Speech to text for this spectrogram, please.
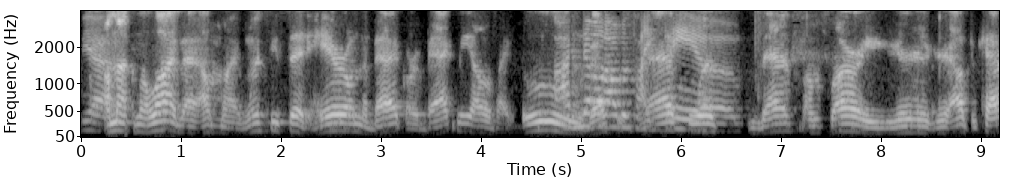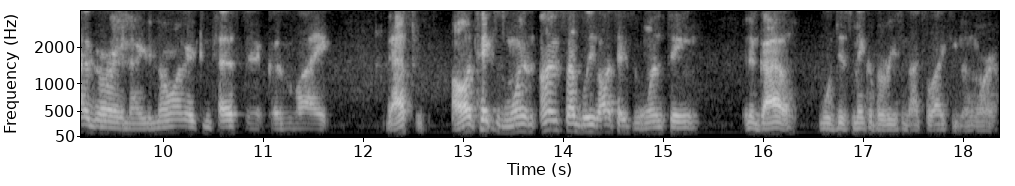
Yeah. I'm not gonna lie, man. I'm like, once he said hair on the back or back me, I was like, ooh. I know. I was like, that's damn. what's- That's. I'm sorry. You're you're out the category now. You're no longer a contestant because like, that's all it takes is one. Honestly, I believe all it takes is one thing, and a guy will just make up a reason not to like you no more.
